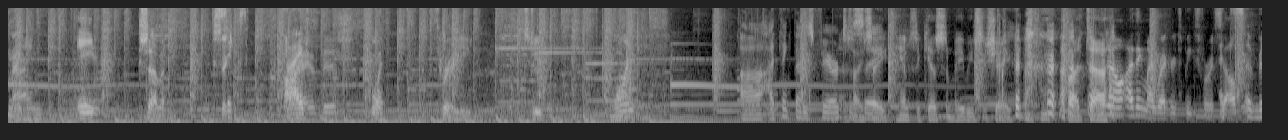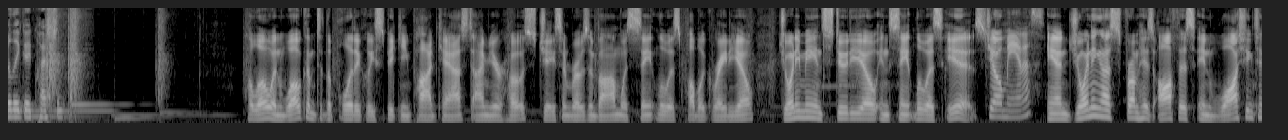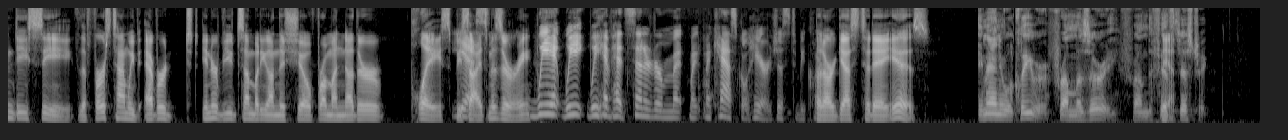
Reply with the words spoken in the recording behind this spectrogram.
nine, eight, seven, six, five, Five-ish. four, three, two, one. Uh, I think that is fair As to I say. say, hands to kiss and babies to shake. but uh, You know, I think my record speaks for itself. That's a really good question. Hello and welcome to the Politically Speaking podcast. I'm your host, Jason Rosenbaum with St. Louis Public Radio. Joining me in studio in St. Louis is Jo Mannies. and joining us from his office in Washington, D.C., the first time we've ever t- interviewed somebody on this show from another place besides Yes. Missouri. We we we have had Senator M- M- McCaskill here, just to be clear. But our guest today is. Emanuel Cleaver from Missouri, from the 5th Yeah. District.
